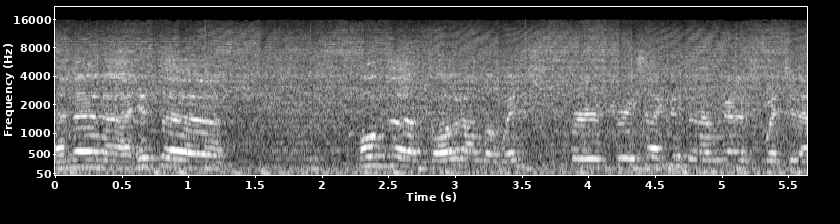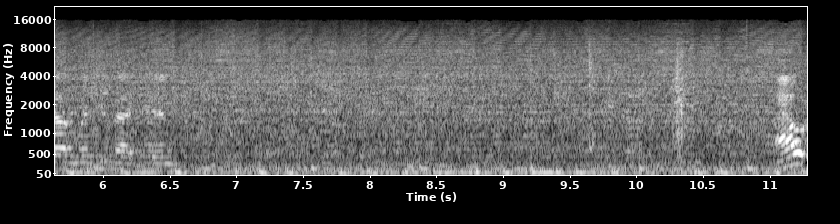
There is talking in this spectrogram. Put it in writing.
And then uh, hit the, hold the boat on the winch for three seconds and I'm gonna switch it out and winch it back in. Out.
